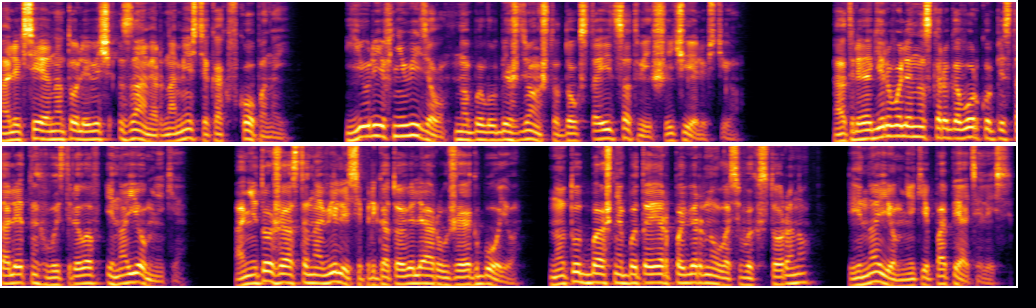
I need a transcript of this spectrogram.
Алексей Анатольевич замер на месте, как вкопанный. Юрьев не видел, но был убежден, что Док стоит с отвисшей челюстью. Отреагировали на скороговорку пистолетных выстрелов и наемники. Они тоже остановились и приготовили оружие к бою. Но тут башня БТР повернулась в их сторону, и наемники попятились.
